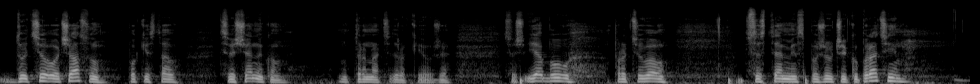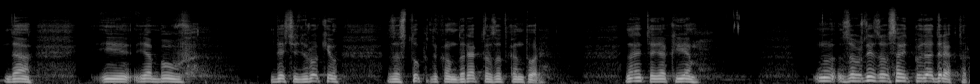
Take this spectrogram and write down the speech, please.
до цього часу, поки став священником, ну 13 років я вже, я був, працював в системі споживчої кооперації, да, і я був 10 років заступником директора задконтори. Знаєте, як є, ну, завжди за все відповідає директор,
